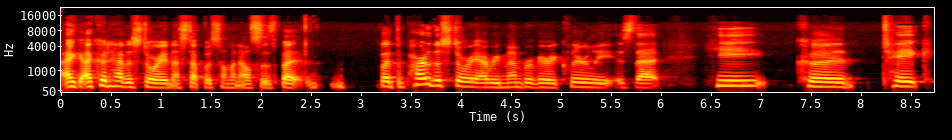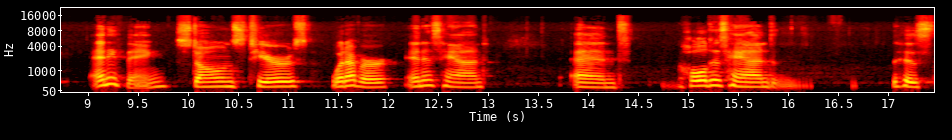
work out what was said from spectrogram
I, I could have his story messed up with someone else's, but but the part of the story I remember very clearly is that he could take anything, stones, tears, whatever, in his hand and hold his hand, his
